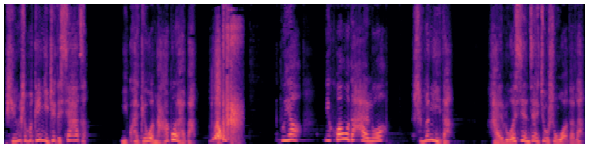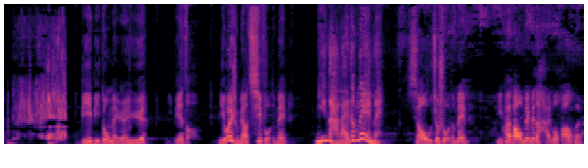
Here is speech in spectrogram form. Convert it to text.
凭什么给你这个瞎子？你快给我拿过来吧！不要！你还我的海螺！什么你的？海螺现在就是我的了。比比东美人鱼，你别走！你为什么要欺负我的妹妹？你哪来的妹妹？小五就是我的妹妹，你快把我妹妹的海螺还回来！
